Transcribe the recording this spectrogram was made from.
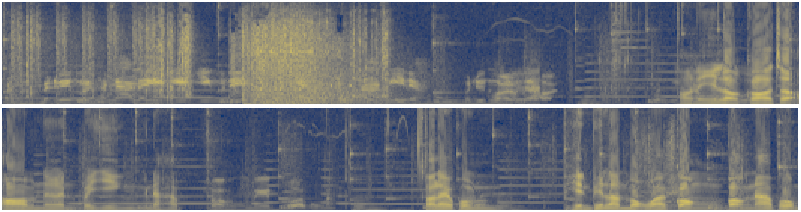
มันมันวิ่งไปข้างหน้าแล้เองยิงมันดิ ดูหน้าพี่เนี่ยมันวิ่งถไปอยหมดไม่แล้วถอยตอนนี้เราก็จะอ้อมเนินไปยิงนะครับ สองนี่ตัวนึงนะตอนแรกผมเห็นพี่รันบอกว่ากล่องกล่องหน้าผม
